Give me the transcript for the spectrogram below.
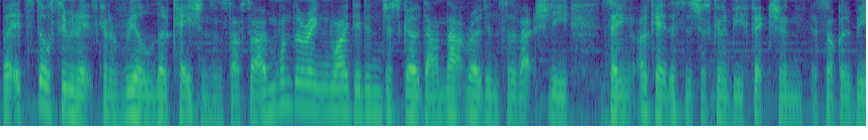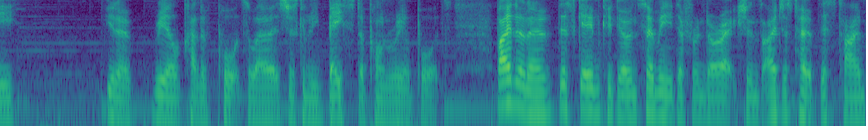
but it still simulates kind of real locations and stuff. So I'm wondering why they didn't just go down that road instead of actually saying, okay, this is just going to be fiction. It's not going to be, you know, real kind of ports or whatever. It's just going to be based upon real ports. But I don't know. This game could go in so many different directions. I just hope this time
